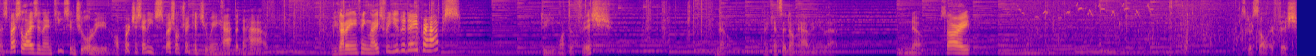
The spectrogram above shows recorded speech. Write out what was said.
I specialize in antiques and jewelry. I'll purchase any special trinkets you may happen to have. Have you got anything nice for you today, perhaps? Do you want to fish? No. I guess I don't have any of that. No. Sorry. Let's go sell our fish.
